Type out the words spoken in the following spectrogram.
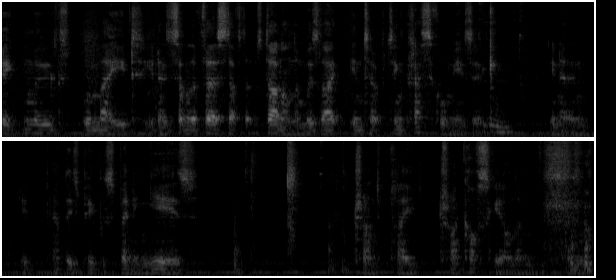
big moves were made, you know, some of the first stuff that was done on them was like interpreting classical music, Mm. you know, and you'd have these people spending years trying to play Tchaikovsky on them. And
